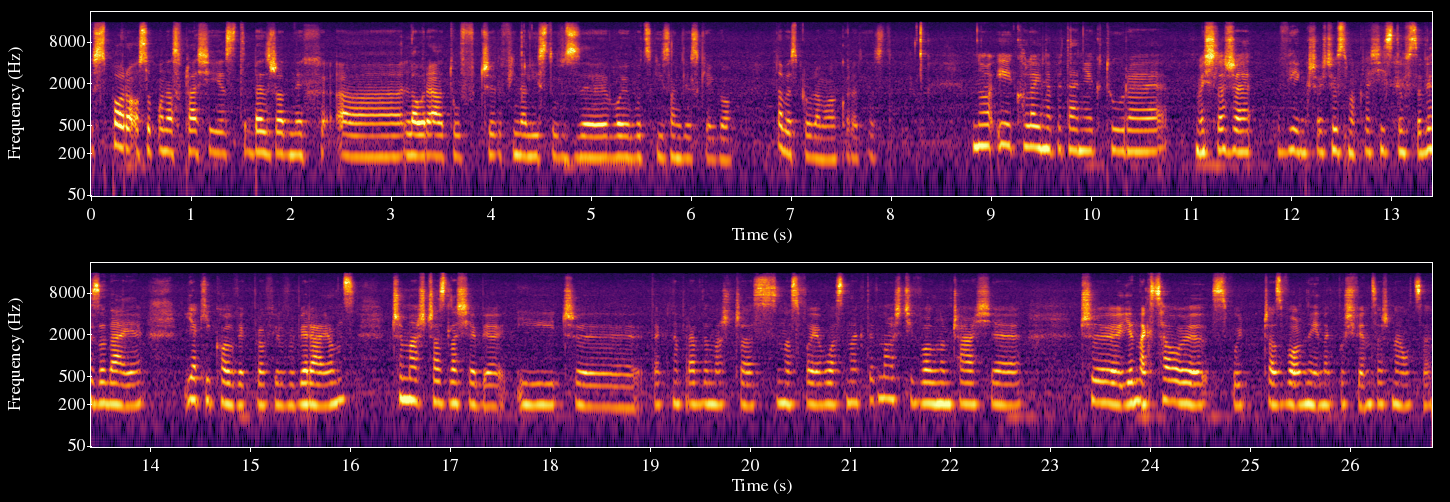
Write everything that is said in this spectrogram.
Sporo osób u nas w klasie jest bez żadnych e, laureatów czy finalistów z wojewódzkich z angielskiego. To bez problemu akurat jest. No i kolejne pytanie, które myślę, że większość ósmoklasistów sobie zadaje, jakikolwiek profil wybierając. Czy masz czas dla siebie i czy tak naprawdę masz czas na swoje własne aktywności w wolnym czasie, czy jednak cały swój czas wolny jednak poświęcasz nauce?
